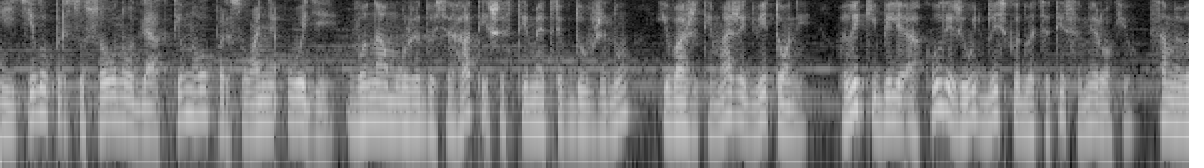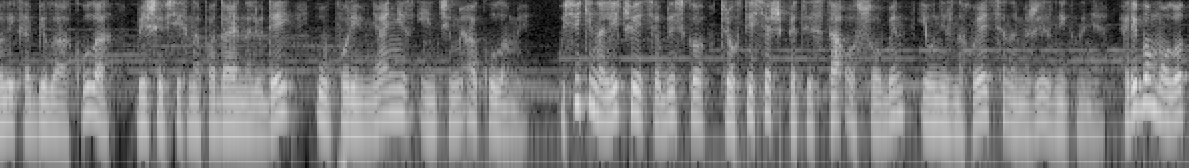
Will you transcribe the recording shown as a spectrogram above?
Її тіло пристосовано для активного пересування у воді. Вона може досягати 6 метрів довжину і важити майже 2 тони. Великі білі акули живуть близько 27 років. Саме велика біла акула більше всіх нападає на людей у порівнянні з іншими акулами. У світі налічується близько 3500 особин і вони знаходяться на межі зникнення. Риба молот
